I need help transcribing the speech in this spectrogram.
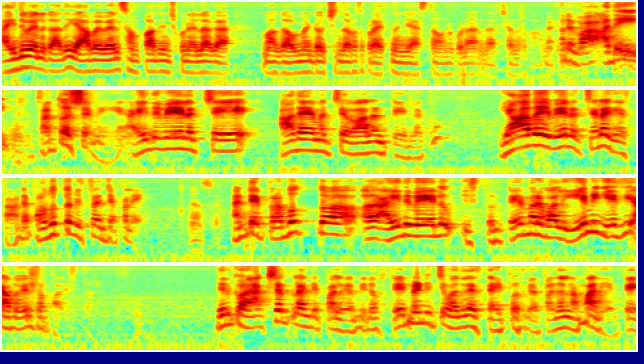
ఐదు వేలు కాదు యాభై వేలు సంపాదించుకునేలాగా మా గవర్నమెంట్ వచ్చిన తర్వాత ప్రయత్నం చేస్తామని కూడా అన్నారు చంద్రబాబు నాయుడు. అది సంతోషమే. ఐదు వేలు వచ్చే ఆదాయం వచ్చే వాలంటీర్లకు యాభై వేలు వచ్చేలా చేస్తాం. అంటే ప్రభుత్వం ఇస్తుందని చెప్పలే. అంటే ప్రభుత్వ ఐదు వేలు ఇస్తుంటే మరి వాళ్ళు ఏమి చేసి యాభై వేలు సంపాదిస్తారు? దీనికి యాక్షన్ ప్లాన్ చెప్పాలి కదా మీరు ఒక స్టేట్మెంట్ ఇచ్చి వదిలేస్తే అయిపోతుంది కదా ప్రజలు నమ్మాలి అంటే.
